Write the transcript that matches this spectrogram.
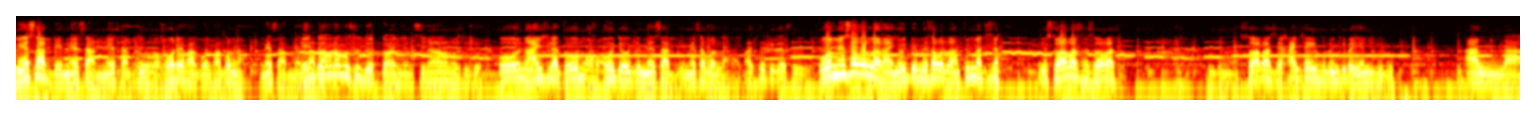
মেসাব বে মেসাব মেসাব তুমি করে পাগল পাগল না মেসাব কিন্তু মেসাব আমরা মসজিদ তো আইনেন সিনারা মসজিদ ও না আইসলা তো ওইতে ওইতে মেসাব বে মেসাব বল লাগাই আচ্ছা ঠিক আছে। ও মেসা বল লাগাই ওইতে মেসা বল তুমি মাতিস না আছে সব আছে। সব আছে খাই তাই ফুরন্তি বাড়ি আনি শুরু আল্লাহ।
